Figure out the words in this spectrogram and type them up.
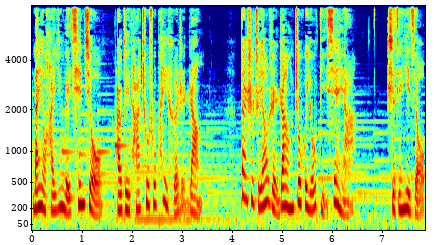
男友还因为迁就而对她处处配合忍让。但是只要忍让，就会有底线呀。时间一久，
